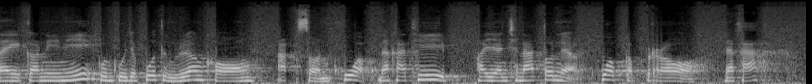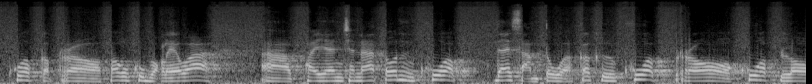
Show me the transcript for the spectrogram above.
ในกรณีนี้คุณครูจะพูดถึงเรื่องของอักษรควบนะคะ ที่พยัญชนะต้นเนี่ยควบกับรอนะคะ ควบกับรอ เพราะคุณครูบอกแล้วว่าพยัญชนะต้นควบได้ 3 ตัว ก็คือควบรอ ควบรอ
